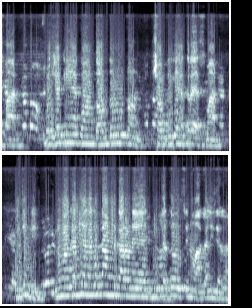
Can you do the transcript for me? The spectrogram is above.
স্মার্ট পয়সা টিয়া কম দম কম সব দিকে এতটা স্মার্ট বুঝছেন নোয়াখালী এলাকার কামের কারণে বিখ্যাত হয়েছে নোয়াখালী জেলা।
